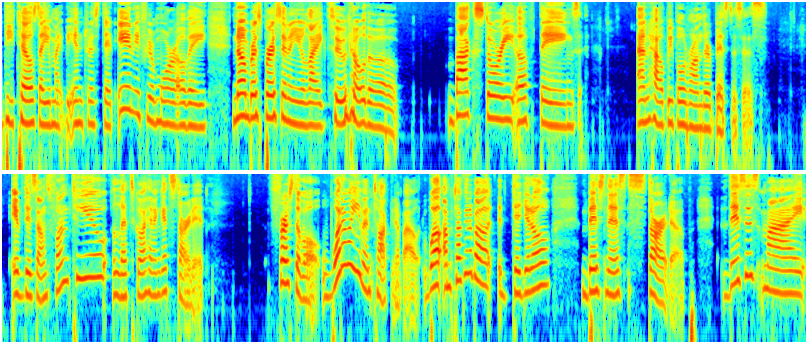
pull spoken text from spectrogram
details that you might be interested in if you're more of a numbers person and you like to know the backstory of things and how people run their businesses. If this sounds fun to you, let's go ahead and get started. First of all, what am I even talking about? Well, I'm talking about a digital business startup. This is my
